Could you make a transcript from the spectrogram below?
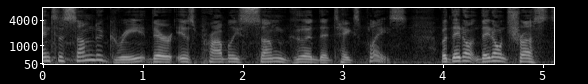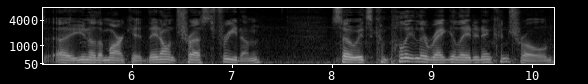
And to some degree, there is probably some good that takes place, but they don't. They don't trust, uh, you know, the market. They don't trust freedom, so it's completely regulated and controlled.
